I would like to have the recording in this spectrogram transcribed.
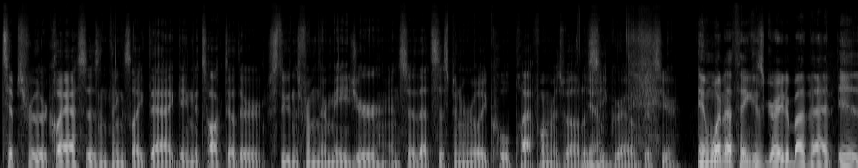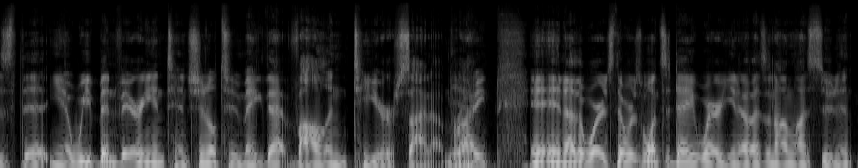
tips for their classes and things like that. Getting to talk to other students from their major, and so that's just been a really cool platform as well to Yeah. see grow this year. And what I think is great about that is that you know we've been very intentional to make that volunteer sign up, Yeah. right? In, in other words, there was once a day where you know as an online student,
